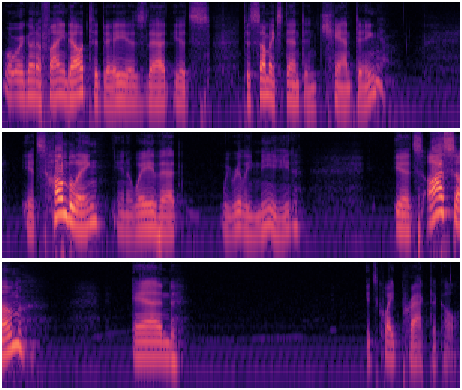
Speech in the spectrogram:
what we're going to find out today is that it's to some extent enchanting. It's humbling in a way that we really need. It's awesome and it's quite practical.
